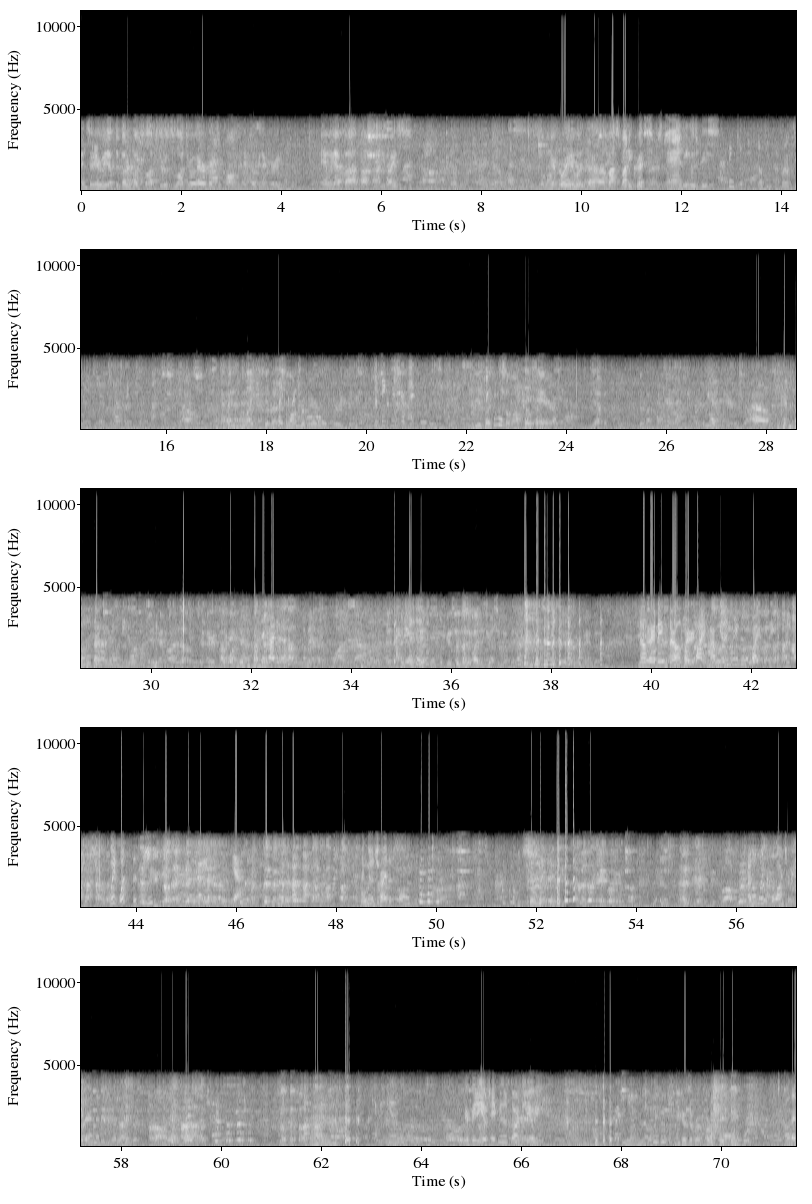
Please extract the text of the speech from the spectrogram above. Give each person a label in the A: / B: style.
A: And so here we have the butter-poached lobster with cilantro, arrow hearts of palm, and a coconut curry. And we have uh, basmati rice. Here for you with uh, basmati crisps and English peas.
B: Thank you.
C: Wow. That is light. That cilantro air is very good.
D: Can you take a picture of my food and you send it?
C: It is like cilantro air. Yeah, but they're not calling it cilantro.
B: Because, oh, because phones aren't cool anymore. Say hi to who?
C: Amanda. I was gonna say say hi to Jessica, but I was gonna say hi to Amanda.
B: No, her names are Albert. Fine, I'm gonna take this bite so you can take pictures. Wait, what's this thing? Yeah. I'm gonna try this phone. I don't like cilantro either, and this is really good. Mm. You're videotaping this, aren't you?
C: You guys ever had heart of palm before?
B: Oh, that's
